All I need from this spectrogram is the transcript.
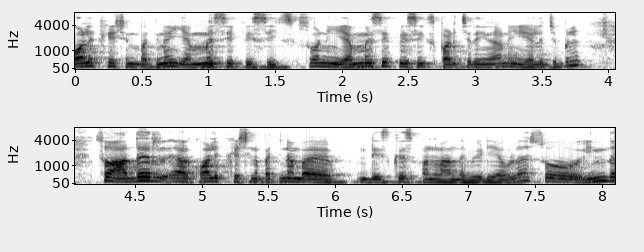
குவாலிஃபிகேஷன் பார்த்தீங்கன்னா எம்எஸ்சி ஃபிசிக்ஸ் ஸோ நீங்கள் எம்எஸ்சி ஃபிசிக்ஸ் படிச்சிருந்தீங்கன்னா நீங்கள் எலிஜிபிள் ஸோ அதர் குவாலிஃபிகேஷனை பற்றி நம்ம டிஸ்கஸ் பண்ணலாம் அந்த வீடியோவில் ஸோ இந்த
